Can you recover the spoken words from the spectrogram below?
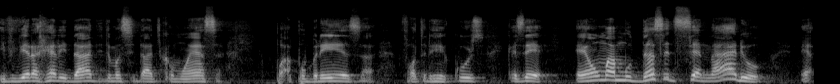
e viver a realidade de uma cidade como essa, a pobreza, falta de recursos. Quer dizer, é uma mudança de cenário é,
